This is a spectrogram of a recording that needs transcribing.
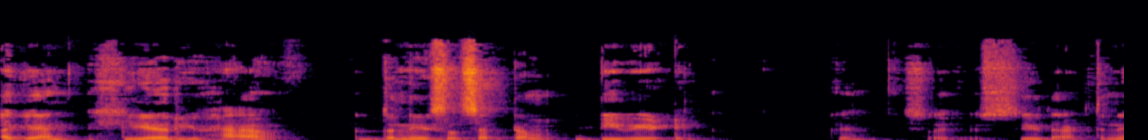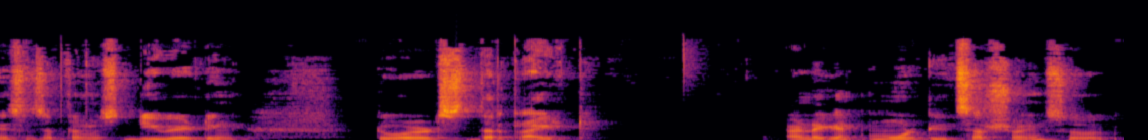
again here you have the nasal septum deviating. Okay? So if you see that the nasal septum is deviating towards the right. And again more teeth are showing so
